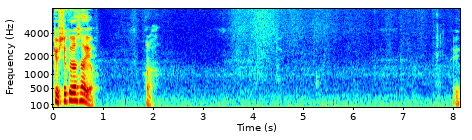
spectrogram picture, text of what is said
説教してくださいよ。ほら。え？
